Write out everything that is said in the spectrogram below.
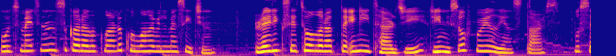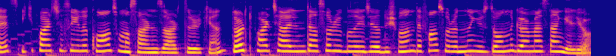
ultimate'inin sık aralıklarla kullanabilmesi için. Relic seti olarak da en iyi tercihi Genius of Brilliant Stars. Bu set iki parçasıyla kuantum hasarınızı artırırken dört parça halinde hasar uygulayacağı düşmanın defans oranının %10'unu görmezden geliyor.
